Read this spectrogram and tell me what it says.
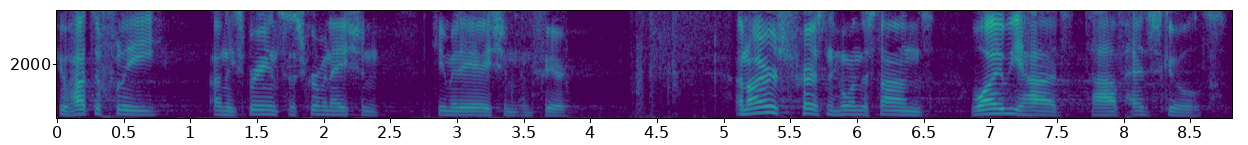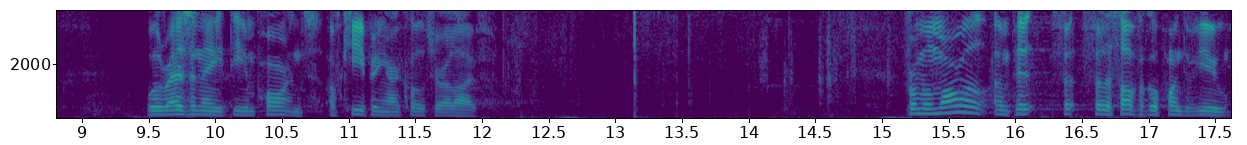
who had to flee and experience discrimination, humiliation, and fear. An Irish person who understands why we had to have hedge schools will resonate the importance of keeping our culture alive. From a moral and philosophical point of view,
